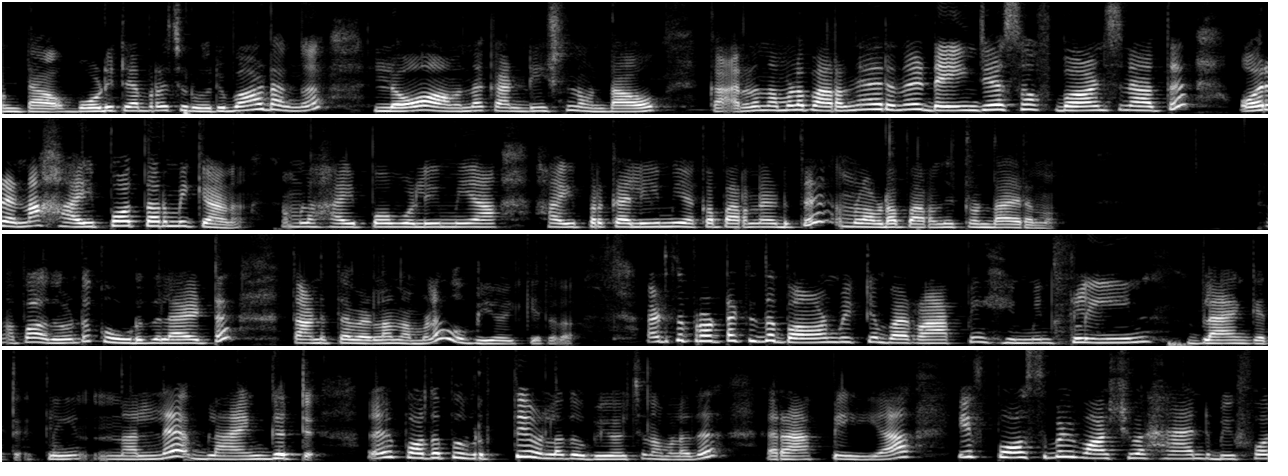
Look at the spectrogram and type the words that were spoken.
ഉണ്ടാവും. ബോഡി ടെമ്പറേച്ചർ ഒരുപാട് അങ്ങ് ലോ ആവുന്ന കണ്ടീഷൻ ഉണ്ടാവും. കാരണം നമ്മൾ പറഞ്ഞായിരുന്നു ഡേഞ്ചേഴ്സ് ഓഫ് ബേൺസിനകത്ത് ഒരെണ്ണം ഹൈപ്പോതെർമിക് ആണ്. നമ്മൾ ഹൈപ്പോവൊളീമിയ ഹൈപ്പർ കലീമിയ ഒക്കെ പറഞ്ഞെടുത്ത് നമ്മളവിടെ പറഞ്ഞിട്ടുണ്ടായിരുന്നു. അപ്പോൾ അതുകൊണ്ട് കൂടുതലായിട്ട് തണുത്ത വെള്ളം നമ്മൾ ഉപയോഗിക്കരുത്. അടുത്ത് protect the burn victim by wrapping him in clean blanket clean നല്ല ബ്ലാങ്കറ്റ് അതായത് പുതപ്പ് വൃത്തിയുള്ളത് ഉപയോഗിച്ച് നമ്മളത് റാപ്പ് ചെയ്യുക. If possible wash your hand before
